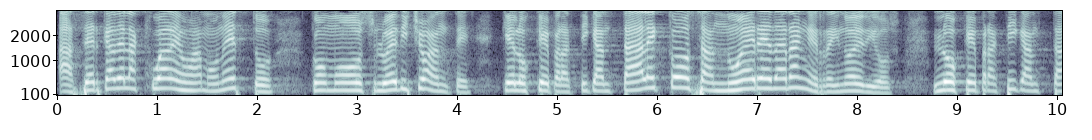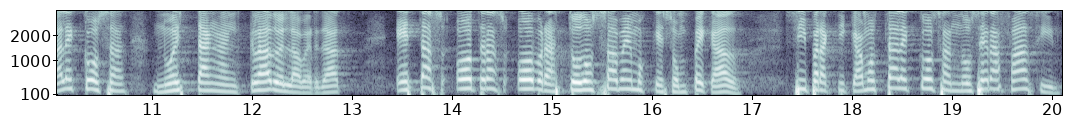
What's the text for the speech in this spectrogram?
acerca de las cuales os amonesto, como os lo he dicho antes, que los que practican tales cosas no heredarán el reino de Dios. Los que practican tales cosas no están anclados en la verdad. Estas otras obras todos sabemos que son pecados. Si practicamos tales cosas no será fácil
